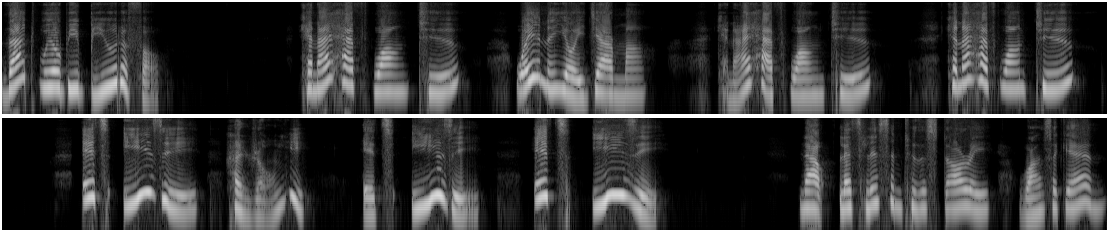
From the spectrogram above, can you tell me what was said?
That will be beautiful. Can I have one too? 我也能有一件吗？Can I have one too? Can I have one too? It's easy. 很容易. It's easy. It's easy. Now let's listen to the story once again.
